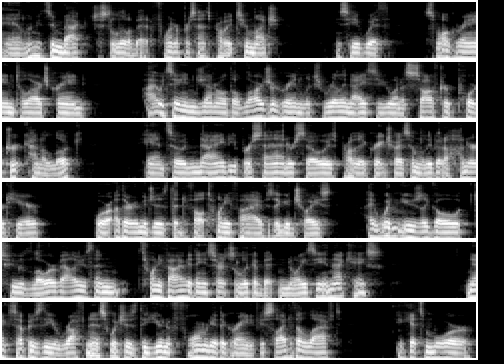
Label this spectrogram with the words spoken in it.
And let me zoom back just a little bit. 400% is probably too much. You see with small grain to large grain. I would say in general, the larger grain looks really nice if you want a softer portrait kind of look. And so 90% or so is probably a great choice. I'm gonna leave it 100 here. For other images, the default 25 is a good choice. I wouldn't usually go to lower values than 25. I think it starts to look a bit noisy in that case. Next up is the roughness, which is the uniformity of the grain. If you slide to the left, it gets more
